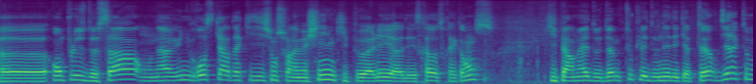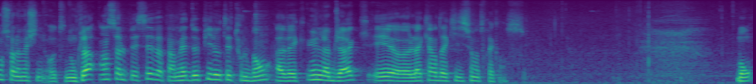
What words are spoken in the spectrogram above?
Euh, en plus de ça, on a une grosse carte d'acquisition sur la machine qui peut aller à des très hautes fréquences, qui permet de dump toutes les données des capteurs directement sur la machine haute. Donc là, un seul PC va permettre de piloter tout le banc avec une LabJack et euh, la carte d'acquisition haute fréquence. Bon.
